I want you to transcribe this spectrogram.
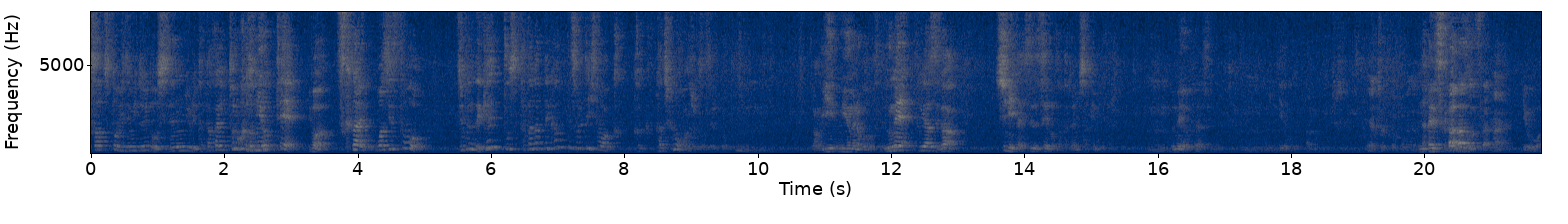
草津と泉というのを自然より戦い取ることによって要は少ないオアシスを自分でゲット戦って勝ってそれで人は家畜を繁殖させると。うん。あのい有名なことですね。梅増やせが死に対する生の戦いに叫ぶみたいうん。な梅を増やせ聞いやちょっとごめんなさい。ないですか？そうですか、はい。要は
